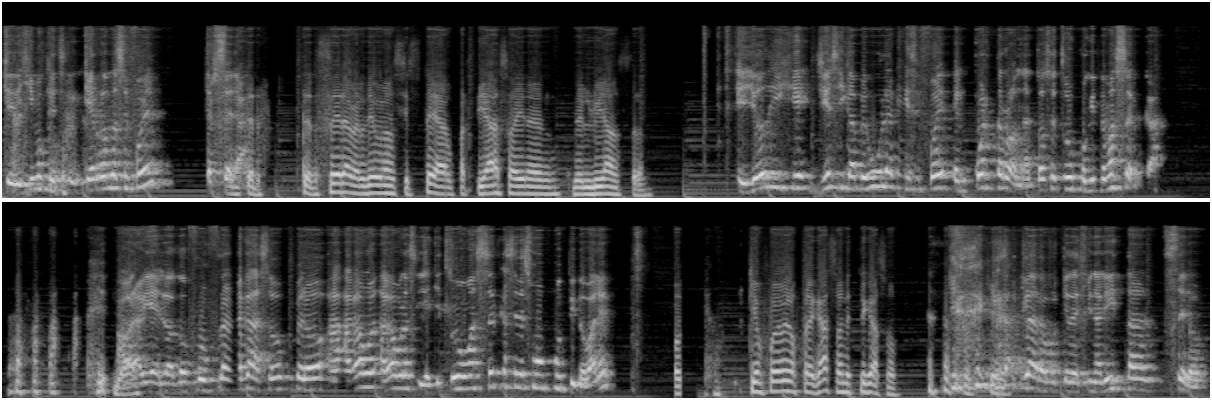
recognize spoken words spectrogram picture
que dijimos que en qué ronda se fue? Tercera. tercera perdió con Cistea, un partidazo ahí en el, del Louis Armstrong. Y yo dije Jessica Pegula que se fue en cuarta ronda, entonces estuvo un poquito más cerca. Ahora bien, los dos fue un fracaso, pero hagamos, hagámoslo así, el que estuvo más cerca se le suma un puntito, ¿vale? ¿Quién fue menos fracaso en este caso? claro, porque de finalista, cero.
